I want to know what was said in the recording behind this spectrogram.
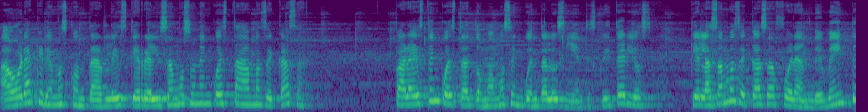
ahora queremos contarles que realizamos una encuesta a amas de casa. Para esta encuesta tomamos en cuenta los siguientes criterios. Que las amas de casa fueran de 20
